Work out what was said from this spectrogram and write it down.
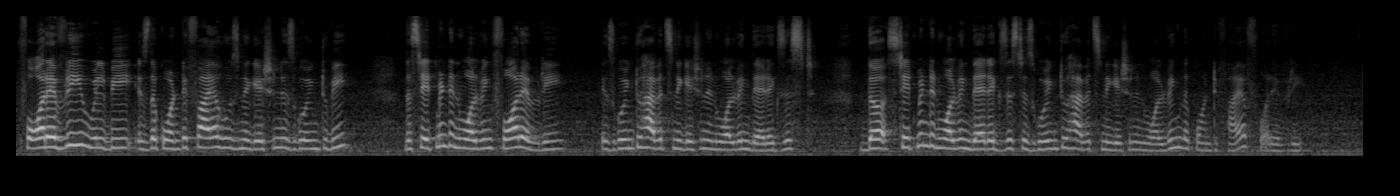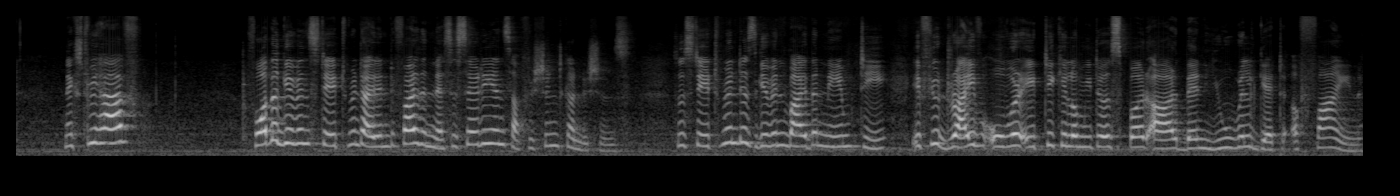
for every will be is the quantifier whose negation is going to be the statement involving for every is going to have its negation involving there exist. The statement involving there exist is going to have its negation involving the quantifier for every. Next we have for the given statement identify the necessary and sufficient conditions. So, statement is given by the name T. If you drive over 80 kilometers per hour then you will get a fine.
